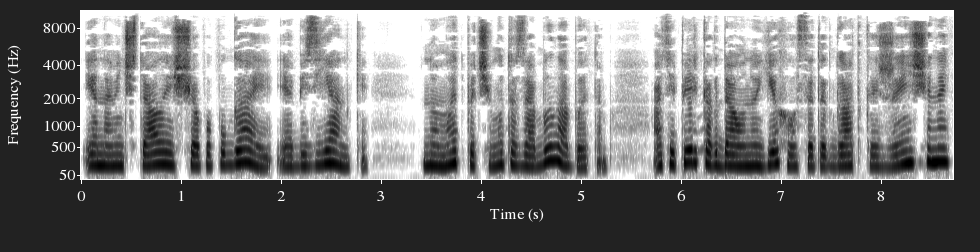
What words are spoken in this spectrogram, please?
и она мечтала еще о попугае и обезьянке, но Мэт почему-то забыл об этом, а теперь, когда он уехал с этой гадкой женщиной,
